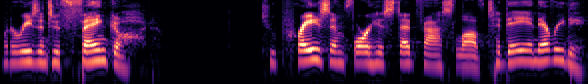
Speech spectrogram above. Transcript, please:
What a reason to thank God, to praise Him for His steadfast love today and every day.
